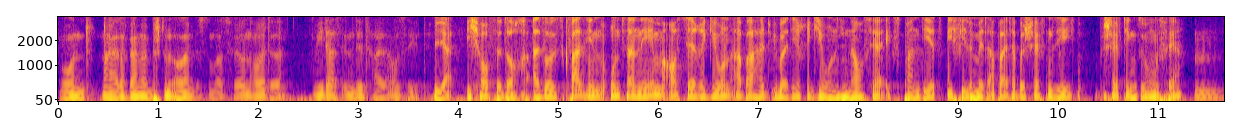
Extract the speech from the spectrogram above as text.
Und naja, da werden wir bestimmt auch ein bisschen was hören heute, wie das im Detail aussieht. Ja, ich hoffe doch. Also ist quasi ein Unternehmen aus der Region, aber halt über die Region hinaus ja expandiert. Wie viele Mitarbeiter beschäftigen Sie, beschäftigen Sie ungefähr? Hm.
